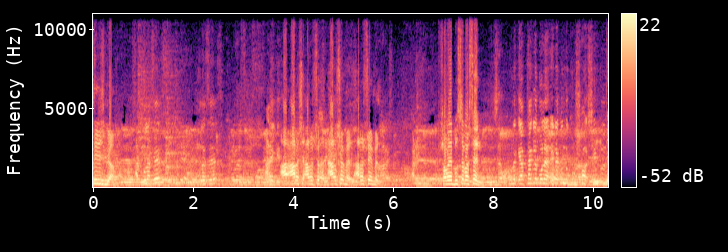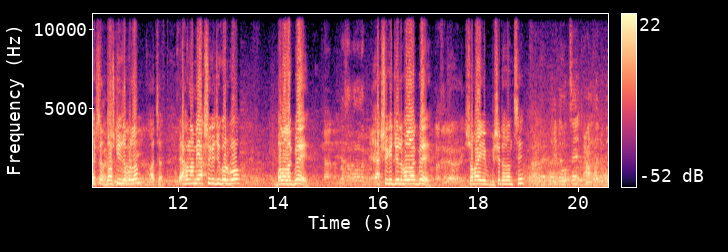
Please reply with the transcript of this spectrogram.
তিরিশ গ্রাম। আর আড়াইশো আড়াইশো আড়াইশো এম এল আড়াইশো এম এল সবাই বুঝতে পারছেন? কোনো গ্যাপ থাকলে বলেন এটা কিন্তু খুব সিম্পল দেখছেন দশ কেজি বললাম? আচ্ছা এখন আমি একশো কেজি করব। বলা লাগবে? একশো কেজি হলে বলা লাগবে? সবাই বিষয়টা জানছি? সেটা হচ্ছে আমরা যদি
